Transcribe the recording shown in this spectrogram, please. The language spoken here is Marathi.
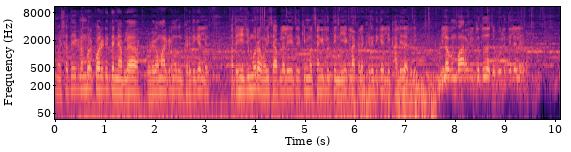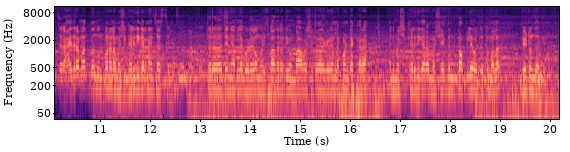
म्हशात एक नंबर क्वालिटी त्यांनी आपल्या गोडेगाव मार्केटमधून खरेदी केले आता ही जी मुरा म्हैस आहे आपल्याला याची किंमत सांगितली होती त्यांनी एक लाखाला खरेदी केली खाली झालेली. हिला पण बारा लिटर दुधाच्या बोली दिलेले आहे तर हैदराबादमधून कोणाला म्हशी खरेदी करण्याची असतील तर त्यांनी आपल्या गोडेगाव म्हैस बाजारात येऊन बाबा शेट वगैरे कॉन्टॅक्ट करा आणि म्हशी खरेदी करा. म्हशी एकदम टॉप लेवलच्या तुम्हाला भेटून जातील.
